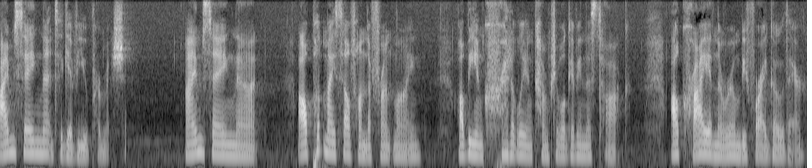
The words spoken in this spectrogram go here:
I'm saying that to give you permission. I'm saying that I'll put myself on the front line. I'll be incredibly uncomfortable giving this talk. I'll cry in the room before I go there.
